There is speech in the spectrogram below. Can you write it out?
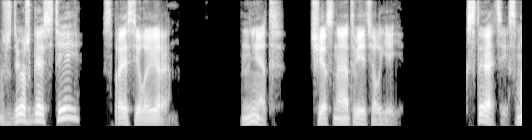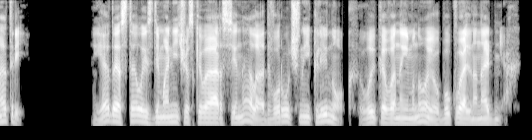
«Ждешь гостей?» — спросила Ирен. «Нет», — честно ответил ей. «Кстати, смотри». Я достал из демонического арсенала двуручный клинок, выкованный мною буквально на днях.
